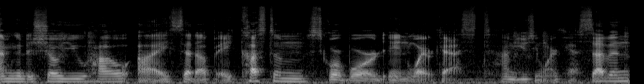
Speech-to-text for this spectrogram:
I'm going to show you how I set up a custom scoreboard in Wirecast. I'm using Wirecast 7,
